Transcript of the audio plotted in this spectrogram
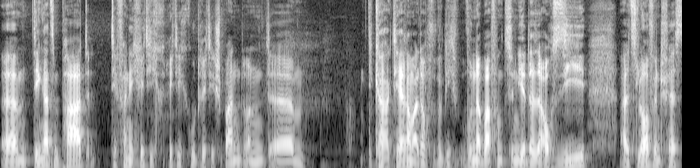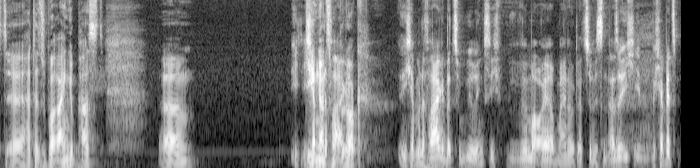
Ähm, den ganzen Part, den fand ich richtig, richtig gut, richtig spannend und ähm, die Charaktere haben halt auch wirklich wunderbar funktioniert. Also auch sie als Love Interest äh, hat da super reingepasst. Ähm, Ich, ich den habe eine ganzen Frage. Block. Ich habe eine Frage dazu übrigens. Ich will mal eure Meinung dazu wissen. Also ich, ich habe jetzt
